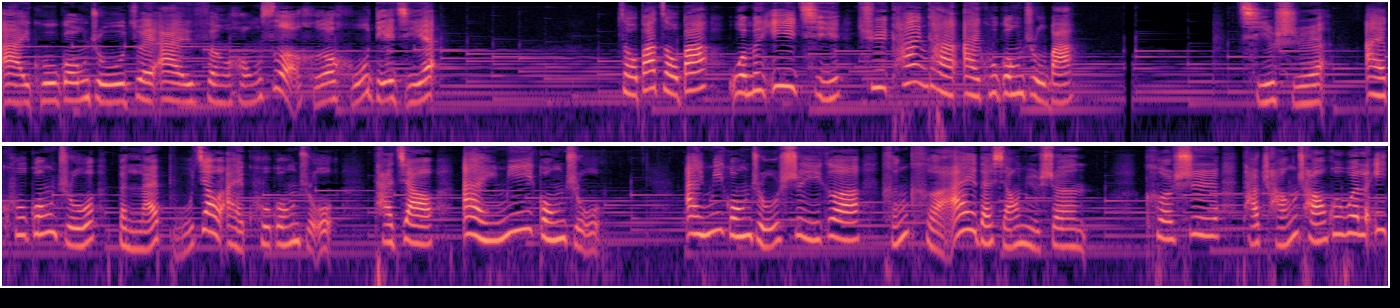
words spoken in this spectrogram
爱哭公主最爱粉红色和蝴蝶结。”走吧，走吧，我们一起去看看爱哭公主吧。其实，爱哭公主本来不叫爱哭公主。她叫艾咪公主，艾咪公主是一个很可爱的小女生，可是她常常会为了一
